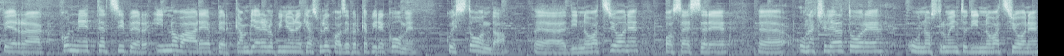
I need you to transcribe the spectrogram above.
per connettersi, per innovare, per cambiare l'opinione che ha sulle cose, per capire come quest'onda eh, di innovazione possa essere eh, un acceleratore, uno strumento di innovazione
